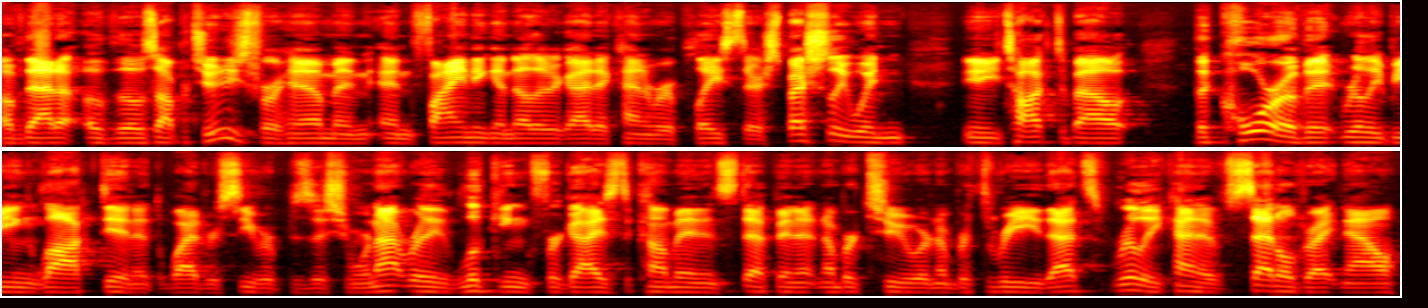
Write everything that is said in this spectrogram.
of that of those opportunities for him and and finding another guy to kind of replace there, especially when you, know, you talked about the core of it really being locked in at the wide receiver position. We're not really looking for guys to come in and step in at number two or number three. That's really kind of settled right now.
